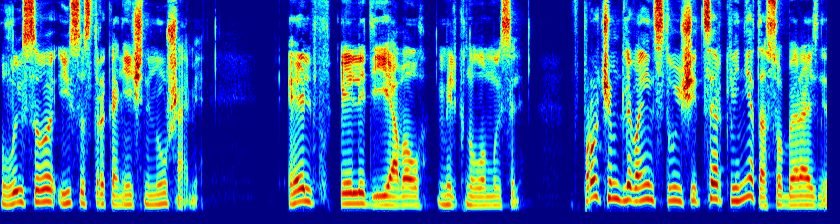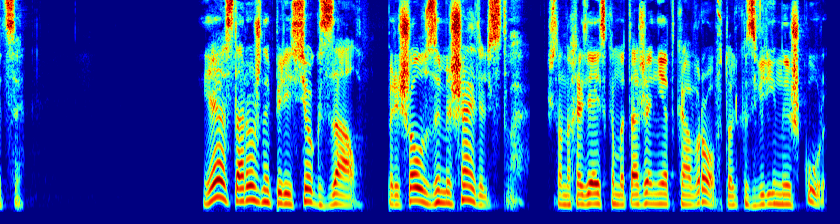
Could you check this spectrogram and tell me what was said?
лысого и со строконечными ушами. «Эльф или дьявол», — мелькнула мысль. Впрочем, для воинствующей церкви нет особой разницы. Я осторожно пересек зал, пришел в замешательство что на хозяйском этаже нет ковров, только звериные шкуры.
